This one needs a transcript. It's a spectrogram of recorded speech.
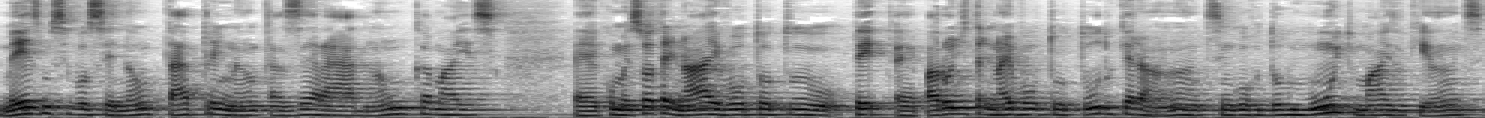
Mesmo se você não está treinando, está zerado, nunca mais é, começou a treinar e voltou tudo, é, parou de treinar e voltou tudo que era antes, engordou muito mais do que antes.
